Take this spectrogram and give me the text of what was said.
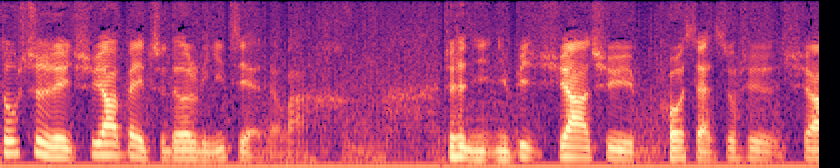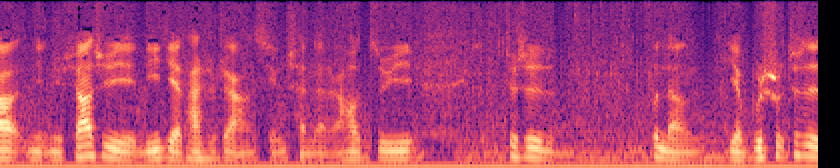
都是需要被值得理解的吧。就是你你必须要去 process，就是需要你你需要去理解它是这样形成的。然后至于就是不能，也不是就是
